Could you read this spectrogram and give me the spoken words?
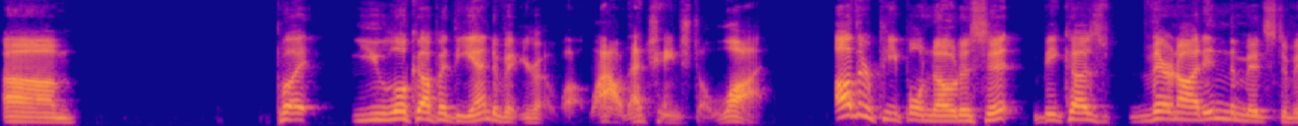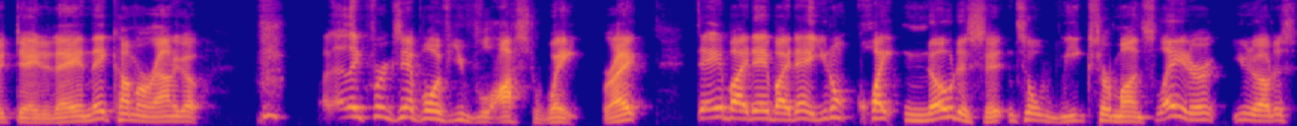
Um, but you look up at the end of it, you're like, wow, that changed a lot. Other people notice it because they're not in the midst of it day to day and they come around and go, like, for example, if you've lost weight, right? Day by day by day, you don't quite notice it until weeks or months later. You notice,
